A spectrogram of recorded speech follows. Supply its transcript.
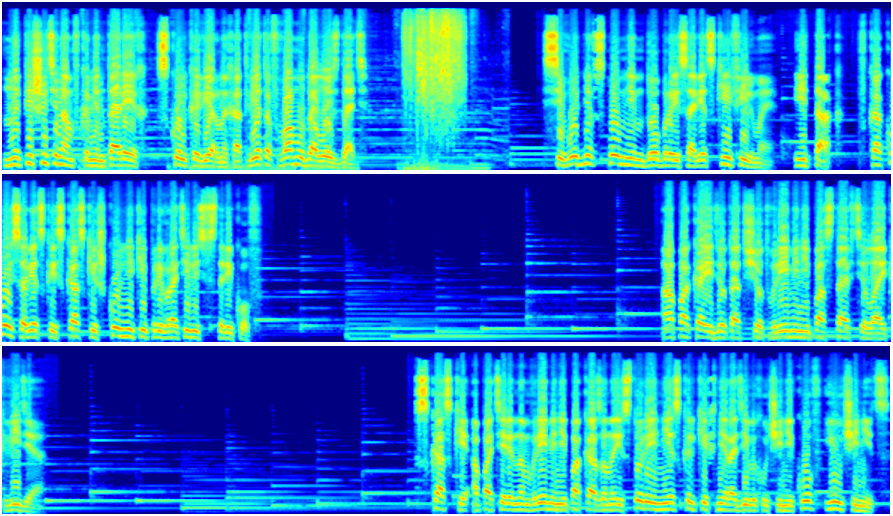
Напишите нам в комментариях, сколько верных ответов вам удалось дать. Сегодня вспомним добрые советские фильмы. Итак, в какой советской сказке школьники превратились в стариков? А пока идет отсчет времени поставьте лайк видео. В сказке о потерянном времени показана история нескольких нерадивых учеников и учениц.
